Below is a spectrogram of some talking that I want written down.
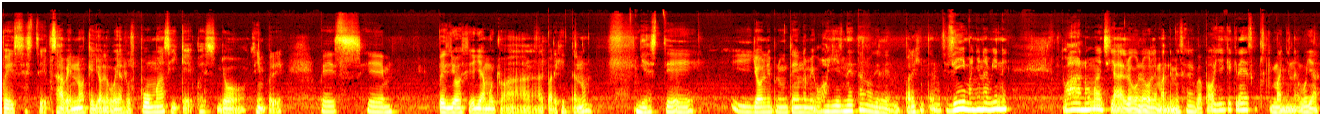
pues, este, saben, ¿no? Que yo le voy a los Pumas y que, pues, yo siempre, pues, eh, pues yo seguía mucho al parejita, ¿no? Y este, y yo le pregunté a un amigo, oye, ¿es neta lo del parejita? Y dice, sí, mañana viene. ah, no manches, ya luego, luego le mandé mensaje a mi papá, oye, ¿qué crees? Pues que mañana voy a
